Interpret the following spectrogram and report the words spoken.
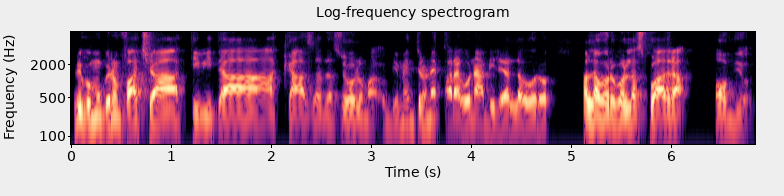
lui comunque non faccia attività a casa da solo, ma ovviamente non è paragonabile al lavoro, al lavoro con la squadra. Ovvio,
